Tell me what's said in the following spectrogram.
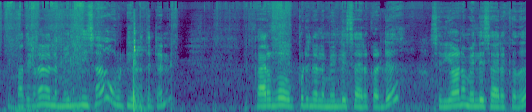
இப்போ பார்த்திங்கன்னா நல்ல மெல்லிசாக உருட்டி எடுத்துட்டேன். பாருங்க எப்படி நல்ல மெல்லிசாக இருக்கண்டு. சரியான மெல்லிசாக இருக்குது.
